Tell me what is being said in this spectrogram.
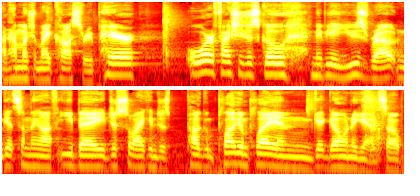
on how much it might cost to repair, or if I should just go maybe a used route and get something off eBay just so I can just plug and, plug and play and get going again. So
